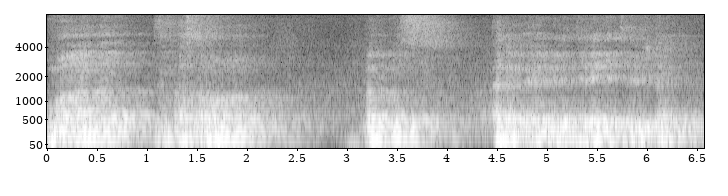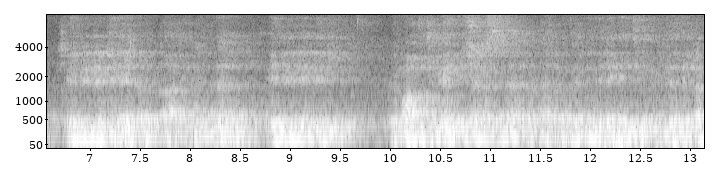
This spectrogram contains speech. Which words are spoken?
Bu manada bizim Kastamonularımız talepleri bile dile getirirken belirli bir edep dahilinde, belirli bir mahcubiyet içerisinde taleplerini dile getirmektedirler.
